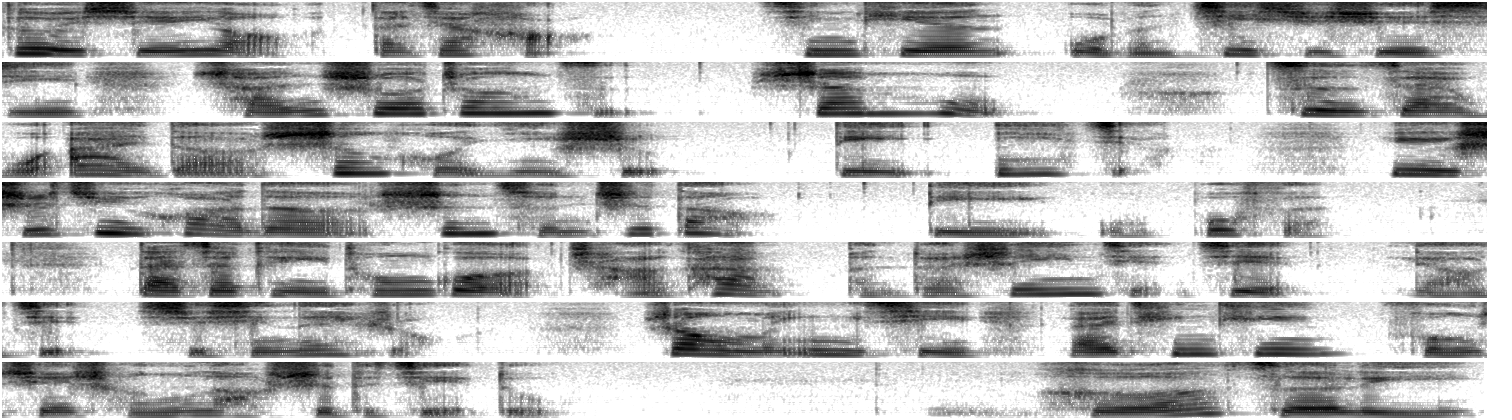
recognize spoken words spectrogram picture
各位学友，大家好！今天我们继续学习《禅说庄子·山木自在无碍的生活艺术》第一讲“与时俱化的生存之道”第五部分。大家可以通过查看本段声音简介了解学习内容。让我们一起来听听冯学成老师的解读：“合则离，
